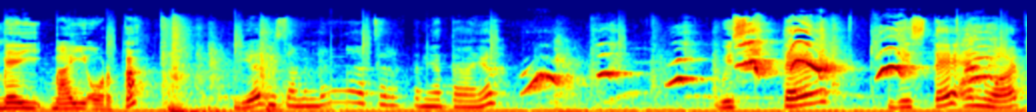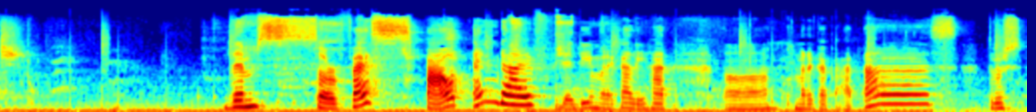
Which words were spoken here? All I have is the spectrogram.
bayi bayi orca dia bisa mendengar ternyata ya. We stay we stay and watch them surface, spout, and dive. Jadi mereka lihat uh, mereka ke atas, terus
